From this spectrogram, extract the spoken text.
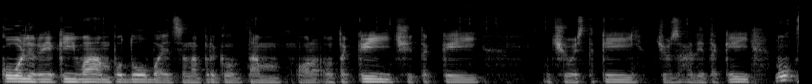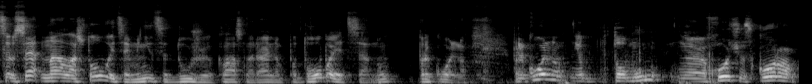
колір, який вам подобається, наприклад, там отакий чи такий. Чи ось такий, чи взагалі такий. Ну, це все налаштовується. Мені це дуже класно, реально подобається. Ну, прикольно. Прикольно, е, тому е, хочу скоро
